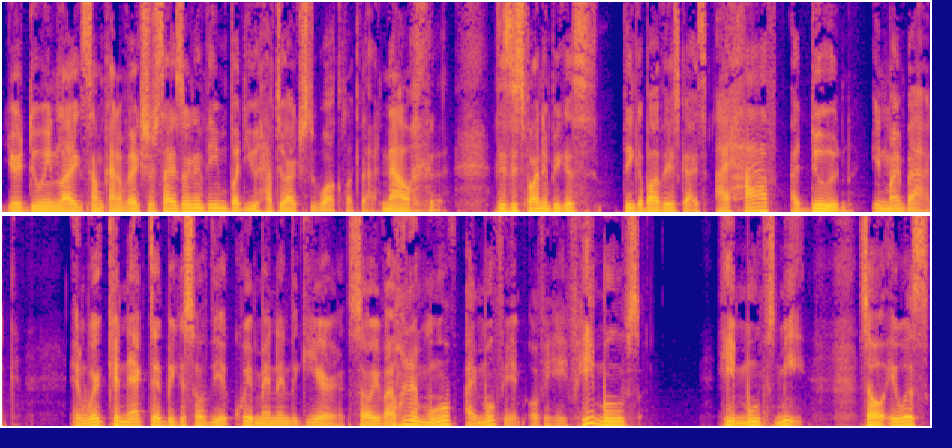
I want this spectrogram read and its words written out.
you're doing like some kind of exercise or anything, but you have to actually walk like that. Now, this is funny because think about this, guys. I have a dude in my back and we're connected because of the equipment and the gear. So if I want to move, I move him. Or if he moves, he moves me. So it was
